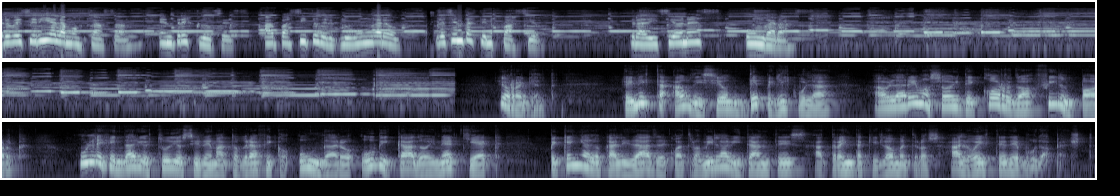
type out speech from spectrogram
Cervecería La Mostaza, en Tres Cruces, a pasitos del Club Húngaro, presenta este espacio. Tradiciones húngaras. Yo Rengelt. En esta audición de película hablaremos hoy de Korda Film Park, un legendario estudio cinematográfico húngaro ubicado en Etjek, pequeña localidad de 4.000 habitantes a 30 kilómetros al oeste de Budapest.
